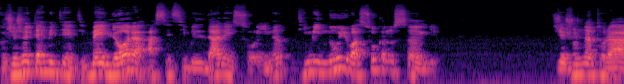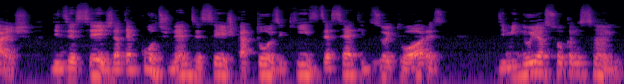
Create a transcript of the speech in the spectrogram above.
o jejum intermitente melhora a sensibilidade à insulina, diminui o açúcar no sangue. Jejuns naturais de 16, até curtos, né? 16, 14, 15, 17, 18 horas, diminui o açúcar no sangue,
